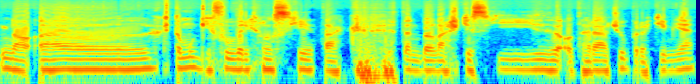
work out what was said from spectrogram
No, uh, k tomu GIFu v rychlosti, tak ten byl naštěstí od hráčů proti mě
